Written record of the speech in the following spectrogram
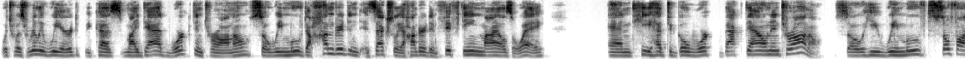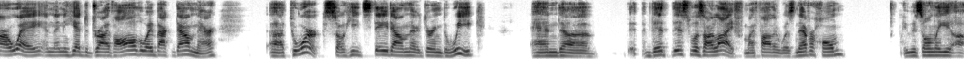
which was really weird because my dad worked in Toronto. So we moved 100 and it's actually 115 miles away, and he had to go work back down in Toronto. So he we moved so far away, and then he had to drive all the way back down there uh, to work. So he'd stay down there during the week, and uh, th- this was our life. My father was never home. He was only uh,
